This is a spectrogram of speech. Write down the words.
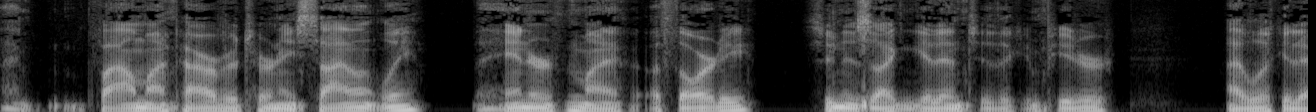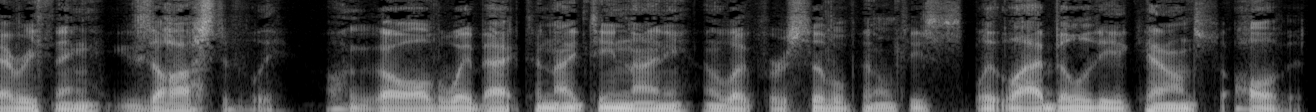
I file my power of attorney silently. They enter my authority. As soon as I can get into the computer, I look at everything exhaustively. I'll go all the way back to 1990. I look for civil penalties, split liability accounts, all of it,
